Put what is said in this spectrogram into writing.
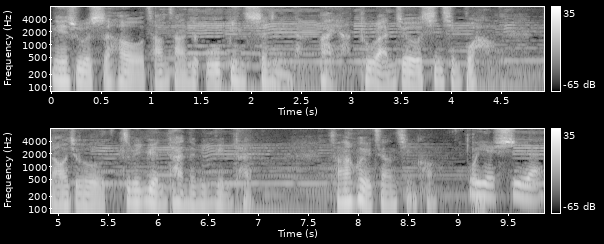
念书的时候，常常就无病呻吟的，哎呀，突然就心情不好。然后就这边怨叹，那边怨叹，常常会有这样的情况。我也是哎，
